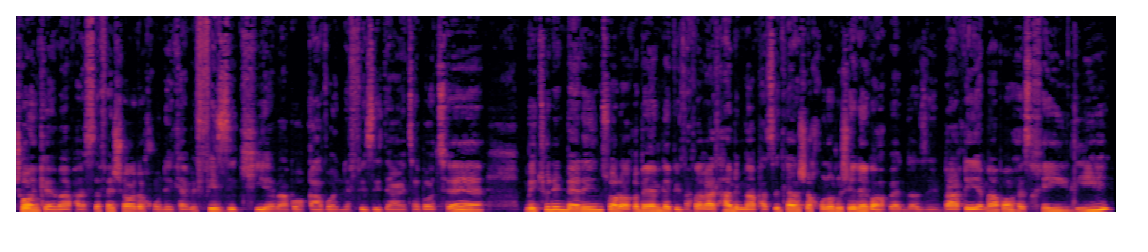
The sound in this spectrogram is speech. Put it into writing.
چون که مبحث فشار خون کمی فیزیکیه و با قوانین فیزیک در ارتباطه می‌تونین برین سراغ برلبی و فقط همین مبحث گردش خون رو روش نگاه بندازین. بقیه مباحث خیلی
